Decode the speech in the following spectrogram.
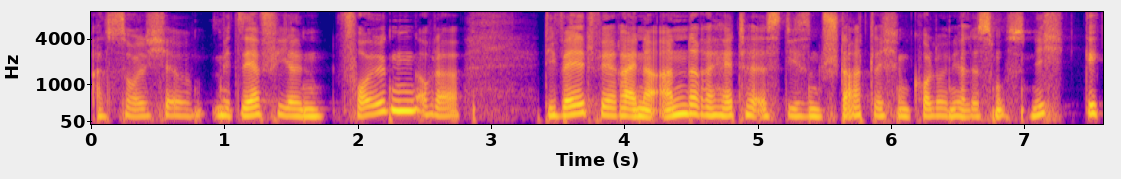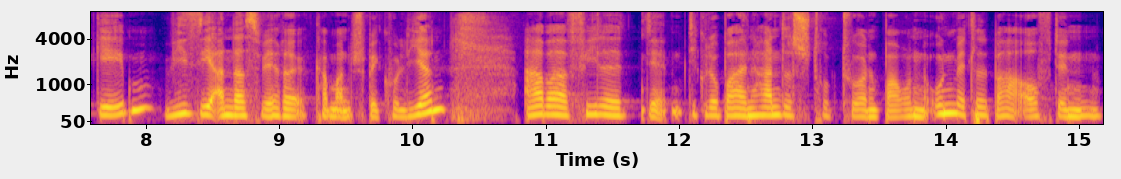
als solche mit sehr vielen Folgen oder die Welt wäre eine andere, hätte es diesen staatlichen Kolonialismus nicht gegeben. Wie sie anders wäre, kann man spekulieren. Aber viele, die, die globalen Handelsstrukturen bauen unmittelbar auf den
